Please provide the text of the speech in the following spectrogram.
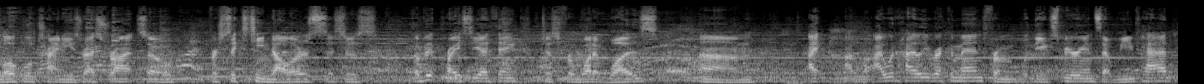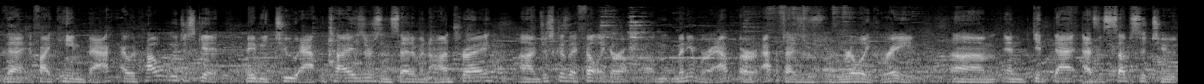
local Chinese restaurant. So for sixteen dollars, this is a bit pricey. I think just for what it was. Um, I, I would highly recommend from the experience that we've had that if I came back, I would probably just get maybe two appetizers instead of an entree, uh, just because I felt like our uh, many of our, ap- our appetizers were really great, um, and get that as a substitute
